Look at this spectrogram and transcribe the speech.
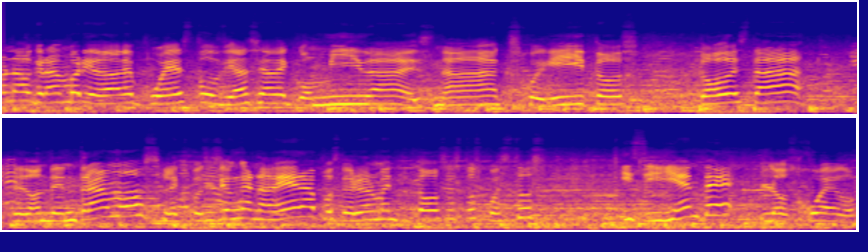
Una gran variedad de puestos, ya sea de comida, snacks, jueguitos, todo está de donde entramos, la exposición ganadera, posteriormente todos estos puestos y siguiente los juegos.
